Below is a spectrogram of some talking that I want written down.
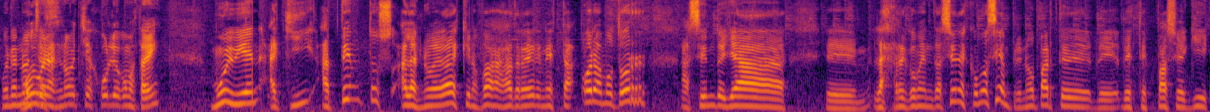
Buenas noches. Muy buenas noches, Julio, ¿cómo estás? Muy bien, aquí atentos a las novedades que nos vas a traer en esta hora motor, haciendo ya eh, las recomendaciones, como siempre, ¿no? Parte de, este espacio aquí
